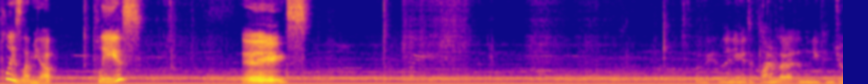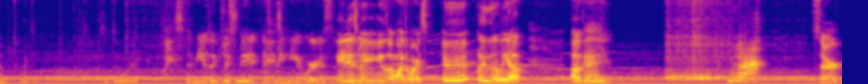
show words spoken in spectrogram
Please let me up. Please? Thanks. Okay, and then you get to climb that, and then you can jump towards the, the door. Please. The music just made is making it worse. It is making it so much worse. Please let me up. Okay. Sir,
